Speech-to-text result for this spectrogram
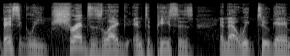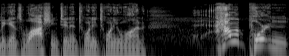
basically shreds his leg into pieces in that Week Two game against Washington in 2021. How important,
